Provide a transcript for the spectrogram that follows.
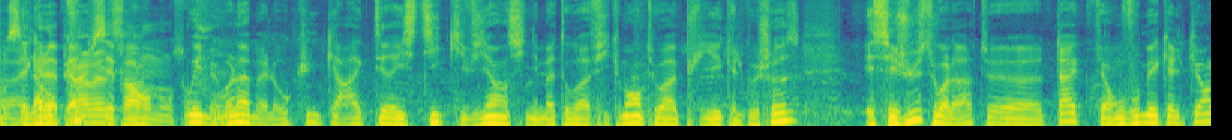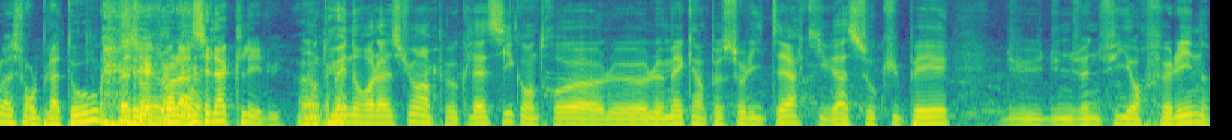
on sait elle qu'elle a a perdu aucun- ses parents, mais on s'en Oui, mais voilà, mais elle a aucune caractéristique qui vient cinématographiquement, tu vois, appuyer quelque chose. Et c'est juste, voilà, euh, tac, on vous met quelqu'un là sur le plateau. et surtout, voilà, c'est la clé, lui. On te met une relation un peu classique entre euh, le, le mec un peu solitaire qui va s'occuper du- d'une jeune fille orpheline.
